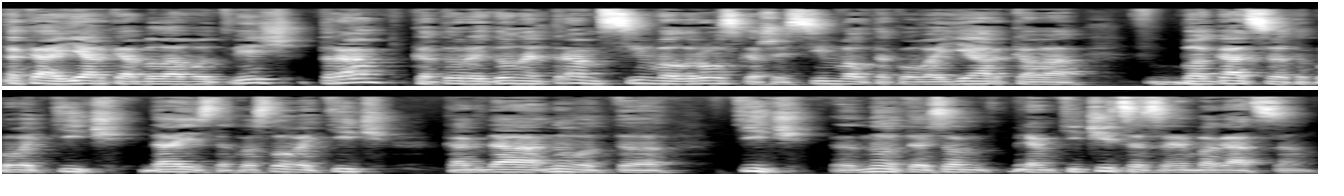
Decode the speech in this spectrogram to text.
такая яркая была вот вещь, Трамп, который, Дональд Трамп, символ роскоши, символ такого яркого богатства, такого кич, да, есть такое слово кич, когда, ну вот, э, кич, ну, то есть он прям кичится своим богатством.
